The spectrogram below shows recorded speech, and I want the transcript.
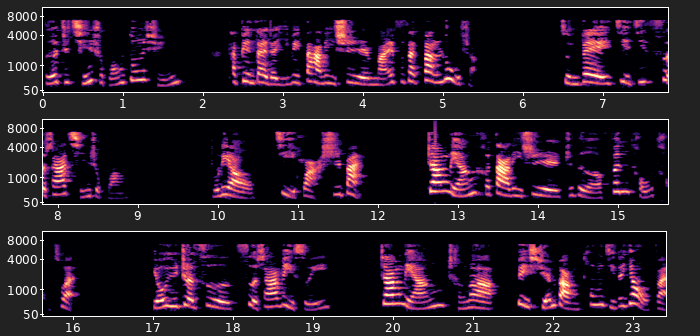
得知秦始皇东巡，他便带着一位大力士埋伏在半路上，准备借机刺杀秦始皇。不料计划失败，张良和大力士只得分头逃窜。由于这次刺杀未遂，张良成了被悬榜通缉的要犯。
